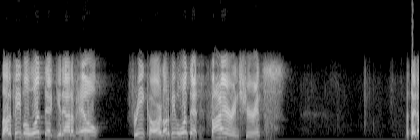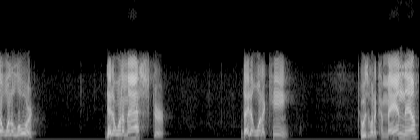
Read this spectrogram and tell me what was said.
A lot of people want that get out of hell free card. A lot of people want that fire insurance, but they don't want a Lord. They don't want a master. They don't want a king who is going to command them,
